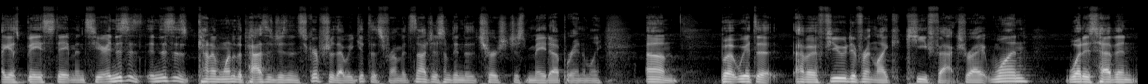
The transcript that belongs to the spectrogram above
I guess, base statements here, and this is and this is kind of one of the passages in Scripture that we get this from. It's not just something that the church just made up randomly. Um, but we have to have a few different like key facts, right? One, what is heaven?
